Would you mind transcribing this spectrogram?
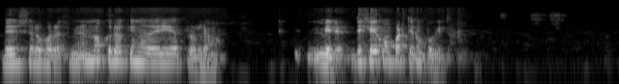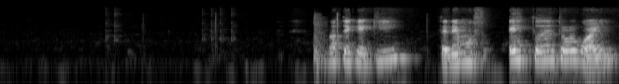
debe ser para terminar. No creo que no debería haber problema. Mire, deje de compartir un poquito. Note que aquí tenemos esto dentro del while.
